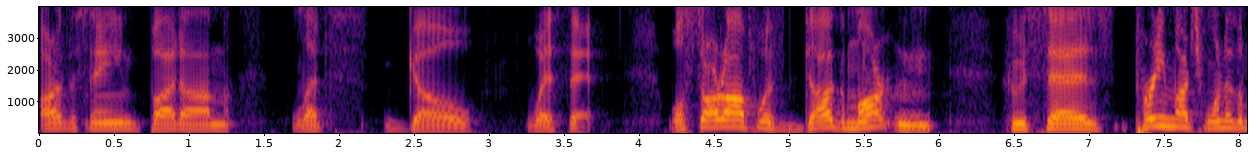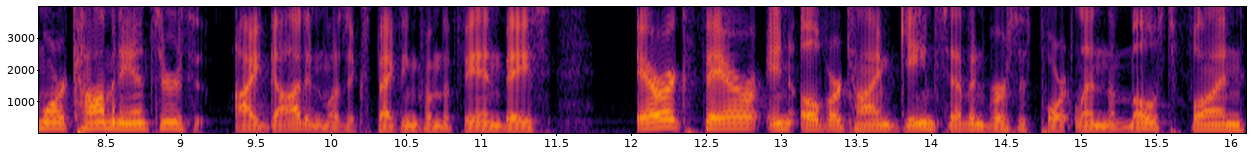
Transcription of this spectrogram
are the same, but um, let's go with it. We'll start off with Doug Martin, who says pretty much one of the more common answers I got and was expecting from the fan base. Eric Fehr in overtime, game seven versus Portland. The most fun,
